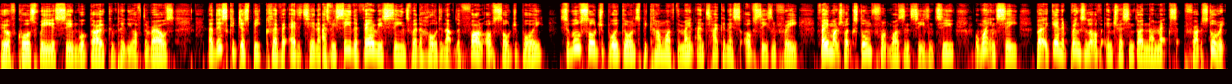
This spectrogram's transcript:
who of course we assume will go completely off the rails. Now this could just be clever editing as we see the various scenes where they're holding up the file of Soldier Boy. So will Soldier Boy go on to become one of the main antagonists of Season 3, very much like Stormfront was in Season 2? We'll wait and see, but again it brings a lot of interesting dynamics throughout the story.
